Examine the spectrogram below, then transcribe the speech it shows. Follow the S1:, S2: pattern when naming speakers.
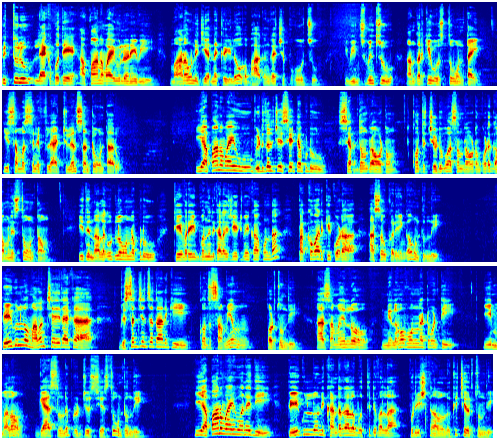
S1: పిత్తులు లేకపోతే అపాన వాయువులు అనేవి మానవుని జీర్ణక్రియలో ఒక భాగంగా చెప్పుకోవచ్చు. ఇవి ఇంచుమించు అందరికీ వస్తూ ఉంటాయి. ఈ సమస్యని ఫ్లాట్యులెన్స్ అంటూ ఉంటారు. ఈ అపాన వాయువు విడుదల చేసేటప్పుడు శబ్దం రావటం కొంత చెడు వాసన రావడం కూడా గమనిస్తూ ఉంటాం. ఇది నలుగురిలో ఉన్నప్పుడు తీవ్ర ఇబ్బందిని కలగజేయటమే కాకుండా పక్కవారికి కూడా అసౌకర్యంగా ఉంటుంది. పేగుల్లో మలం చేరాక విసర్జించడానికి కొంత సమయం పడుతుంది. ఆ సమయంలో నిల్వ ఉన్నటువంటి ఈ మలం గ్యాస్లను ప్రొడ్యూస్ చేస్తూ ఉంటుంది. ఈ అపాన వాయువు అనేది పేగుల్లోని కండరాల ఒత్తిడి వల్ల పురీష్ణాలంలోకి చేరుతుంది.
